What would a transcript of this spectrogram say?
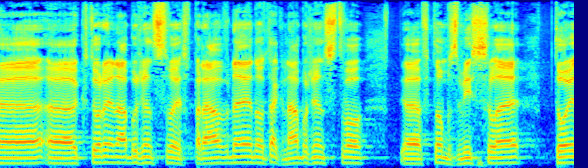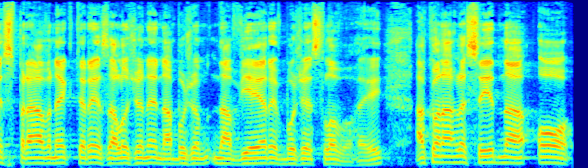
e, které náboženstvo je správné, no tak náboženstvo e, v tom zmysle to je správné, které je založené na, božom, na věre v Boží slovo. Hej? Ako náhle se jedná o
